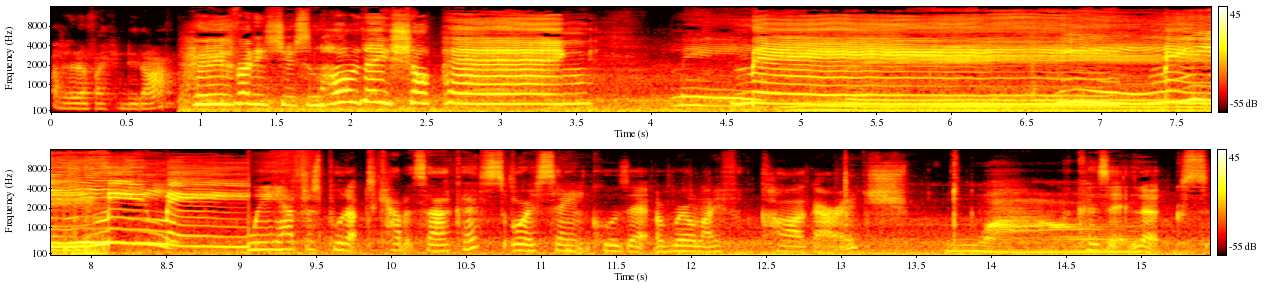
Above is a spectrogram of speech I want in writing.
I don't know if I can do that. Who's ready to do some holiday shopping? Me. Me. Me. Me. Me. We have just pulled up to Cabot Circus or as Saint calls it a real life car garage. Wow. Because it looks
